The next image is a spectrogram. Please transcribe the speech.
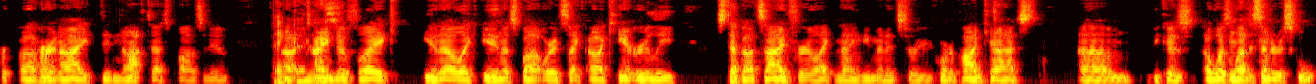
her, uh, her and I did not test positive, thank uh, kind of like, you know, like in a spot where it's like, oh, I can't really step outside for like 90 minutes to record a podcast, um, because I wasn't allowed to send her to school.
